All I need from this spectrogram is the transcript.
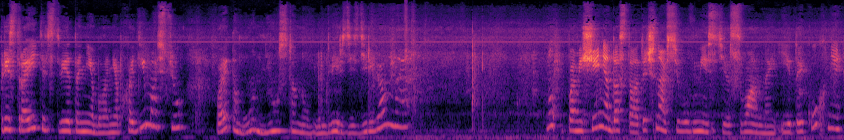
при строительстве это не было необходимостью поэтому он не установлен. Дверь здесь деревянная. Ну, помещения достаточно, всего вместе с ванной и этой кухней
